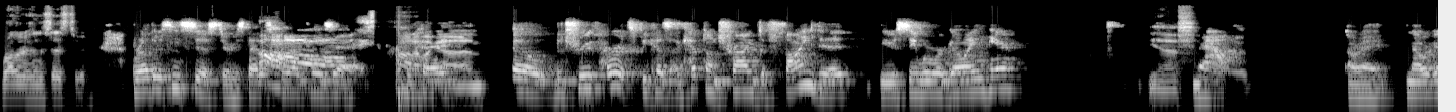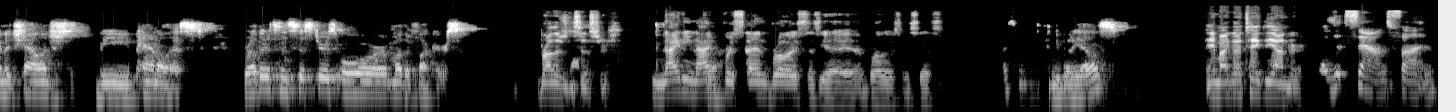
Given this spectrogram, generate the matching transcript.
brothers and sisters. Brothers and sisters. That is correct, Oh, Jose. Son of a okay. So the truth hurts because I kept on trying to find it. You see where we're going here? Yes. Now. All right. Now we're going to challenge the panelists brothers and sisters or motherfuckers? Brothers and sisters. Ninety nine percent brothers and yeah, yeah, brothers and sisters. Anybody else? Anybody go take the under? Because it sounds fun.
